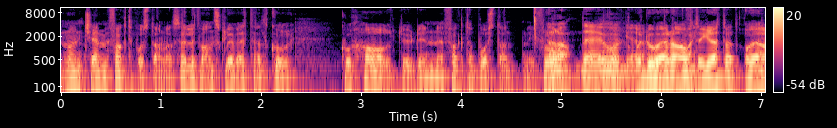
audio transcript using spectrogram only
Når en kommer med faktapåstander, så er det litt vanskelig å vite helt hvor, hvor har du dine faktapåstanden ifra. Ja da, det er jo også, og da er det av og til greit at å ja,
